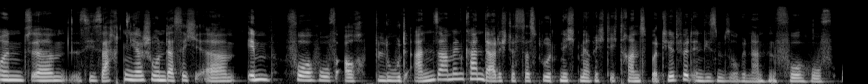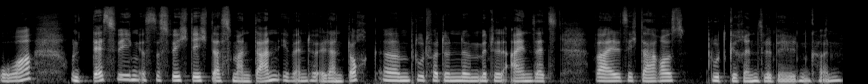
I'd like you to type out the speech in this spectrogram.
Und ähm, Sie sagten ja schon, dass sich ähm, im Vorhof auch Blut ansammeln kann, dadurch, dass das Blut nicht mehr richtig transportiert wird in diesem sogenannten Vorhofohr. Und deswegen ist es wichtig, dass man dann eventuell dann doch ähm, blutverdünnende Mittel einsetzt, weil sich daraus Blutgerinnsel bilden können.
